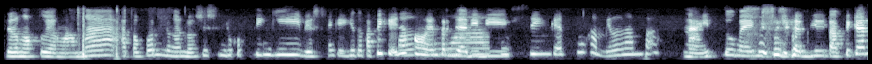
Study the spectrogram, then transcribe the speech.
dalam waktu yang lama ataupun dengan dosis yang cukup tinggi biasanya kayak gitu. Tapi kayaknya kalau yang terjadi di pusing kayak tuh hamil nampak. nah itu Mei bisa jadi. Tapi kan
